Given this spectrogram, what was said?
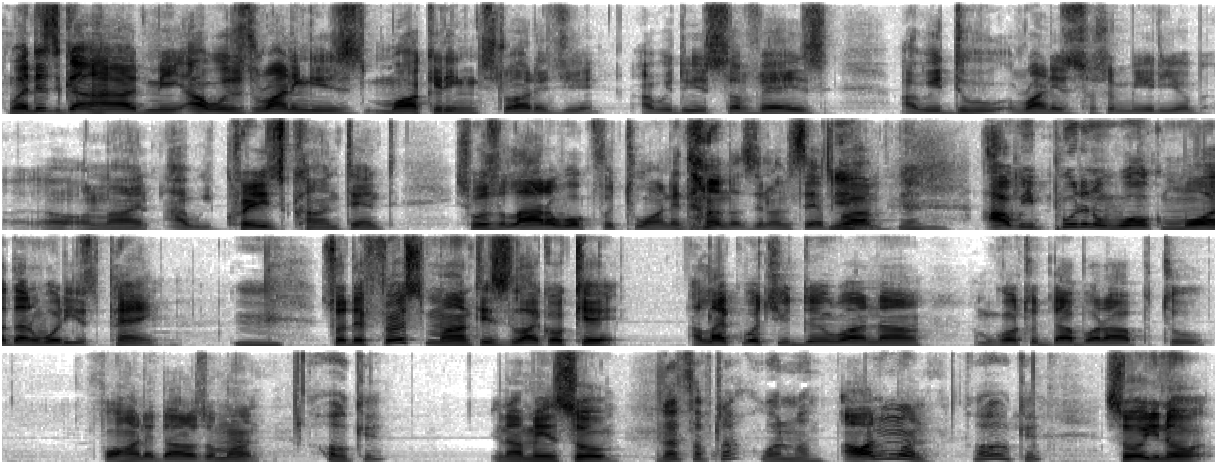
when this guy hired me, I was running his marketing strategy. I would do his surveys. I would do run his social media uh, online. I would create his content. So it was a lot of work for two hundred dollars. You know what I'm saying? Yeah, But yeah. I would put in work more than what he's paying. Mm. So the first month is like, okay, I like what you're doing right now. I'm going to double it up to four hundred dollars a month. Okay. You know what I mean? So That's after one month. I one month. Oh, okay. So you know,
